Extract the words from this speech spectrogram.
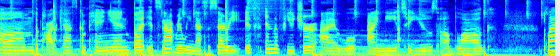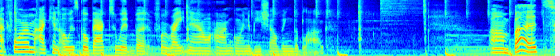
um, the podcast companion, but it's not really necessary. If in the future I will, I need to use a blog platform, I can always go back to it, but for right now, I'm going to be shelving the blog. Um, but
